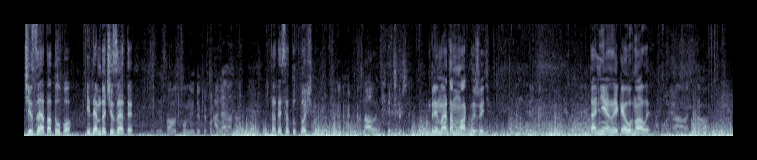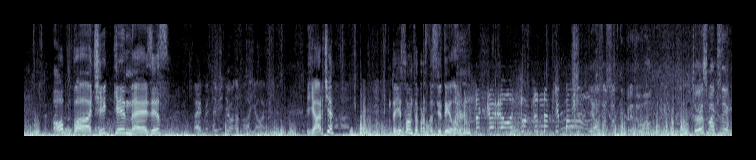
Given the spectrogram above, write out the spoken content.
Чізета тупо. Ідемо до чізети. Сам вспомни, где прикольно. А де вона? Та десь тут точно. Угнал Блін, у мене там мак лежить. Та ні, ну яке угнали. Опа, чікінезіс. А якось на відео вона була ярче. Ярче? Ну, Тоді сонце просто світило. Я уже шутку придумал. Чуешь, Максим?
